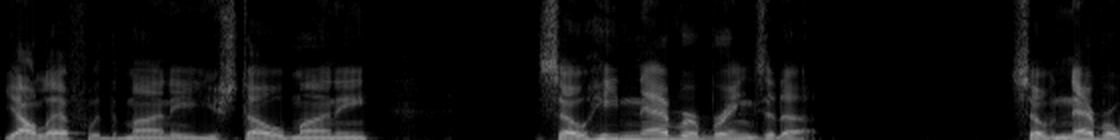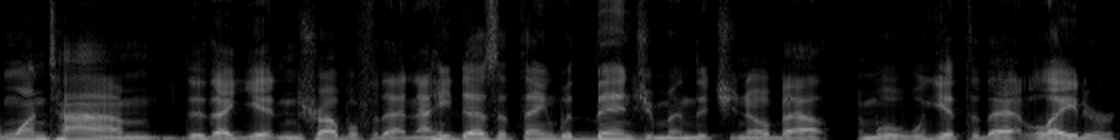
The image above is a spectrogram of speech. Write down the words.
Y'all left with the money. You stole money." So he never brings it up. So never one time did they get in trouble for that. Now he does a thing with Benjamin that you know about, and we'll, we'll get to that later.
